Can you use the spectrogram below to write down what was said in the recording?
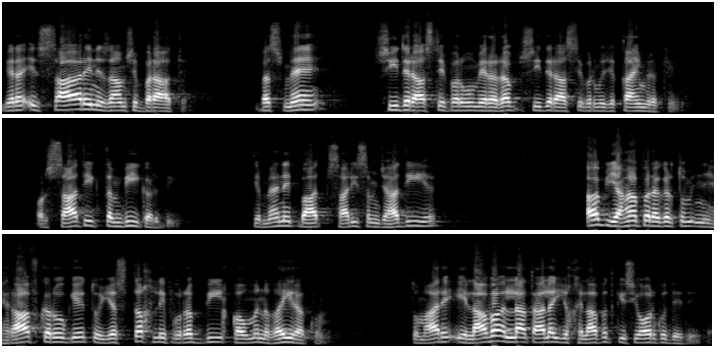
میرا اس سارے نظام سے برات ہے۔ بس میں سیدھے راستے پر ہوں، میرا رب سیدھے راستے پر مجھے قائم رکھے۔ اور ساتھ ہی ایک تنبی کر دی کہ میں نے بات ساری سمجھا دی ہے۔ اب یہاں پر اگر تم انحراف کرو گے تو یس تخلف ربی قومن غیر تمہارے علاوہ اللہ تعالیٰ یہ خلافت کسی اور کو دے دے گا۔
